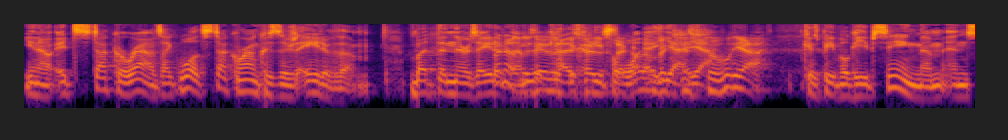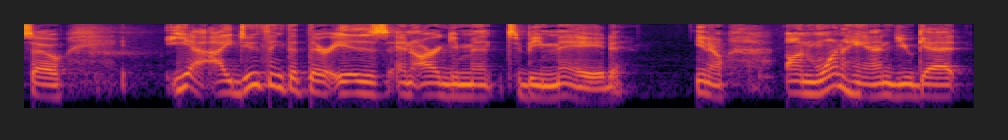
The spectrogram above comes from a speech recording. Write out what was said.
You know, it stuck around. It's like, well, it stuck around because there's eight of them, but then there's eight of no, them it was eight because, because people, around yeah, yeah, yeah. because people keep seeing them, and so, yeah, I do think that there is an argument to be made. You know, on one hand, you get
